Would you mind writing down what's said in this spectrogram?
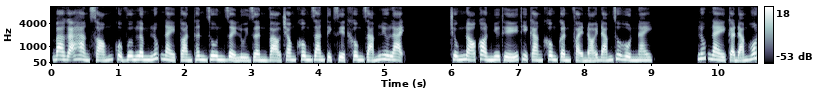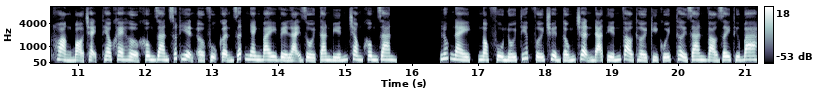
ba gã hàng xóm của Vương Lâm lúc này toàn thân run rẩy lùi dần vào trong không gian tịch diệt không dám lưu lại. Chúng nó còn như thế thì càng không cần phải nói đám du hồn này. Lúc này cả đám hốt hoảng bỏ chạy theo khe hở không gian xuất hiện ở phụ cận rất nhanh bay về lại rồi tan biến trong không gian. Lúc này, Ngọc Phù nối tiếp với truyền tống trận đã tiến vào thời kỳ cuối thời gian vào giây thứ ba.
